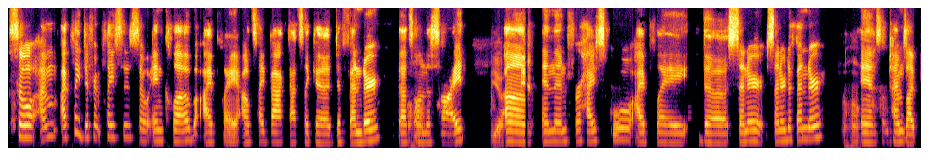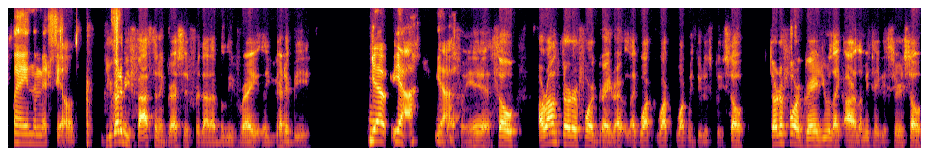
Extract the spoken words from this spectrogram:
so I'm I play different places. So in club, I play outside back. That's like a defender. That's uh-huh. on the side. Yeah. Um, and then for high school, I play the center center defender, uh-huh. and sometimes I play in the midfield. You got to be fast and aggressive for that, I believe, right? Like you got to be. Yeah. Yeah. Yeah. Definitely, yeah. So around third or fourth grade, right? Like walk walk walk me through this, please. So third or fourth grade, you were like, all right, let me take this serious. So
